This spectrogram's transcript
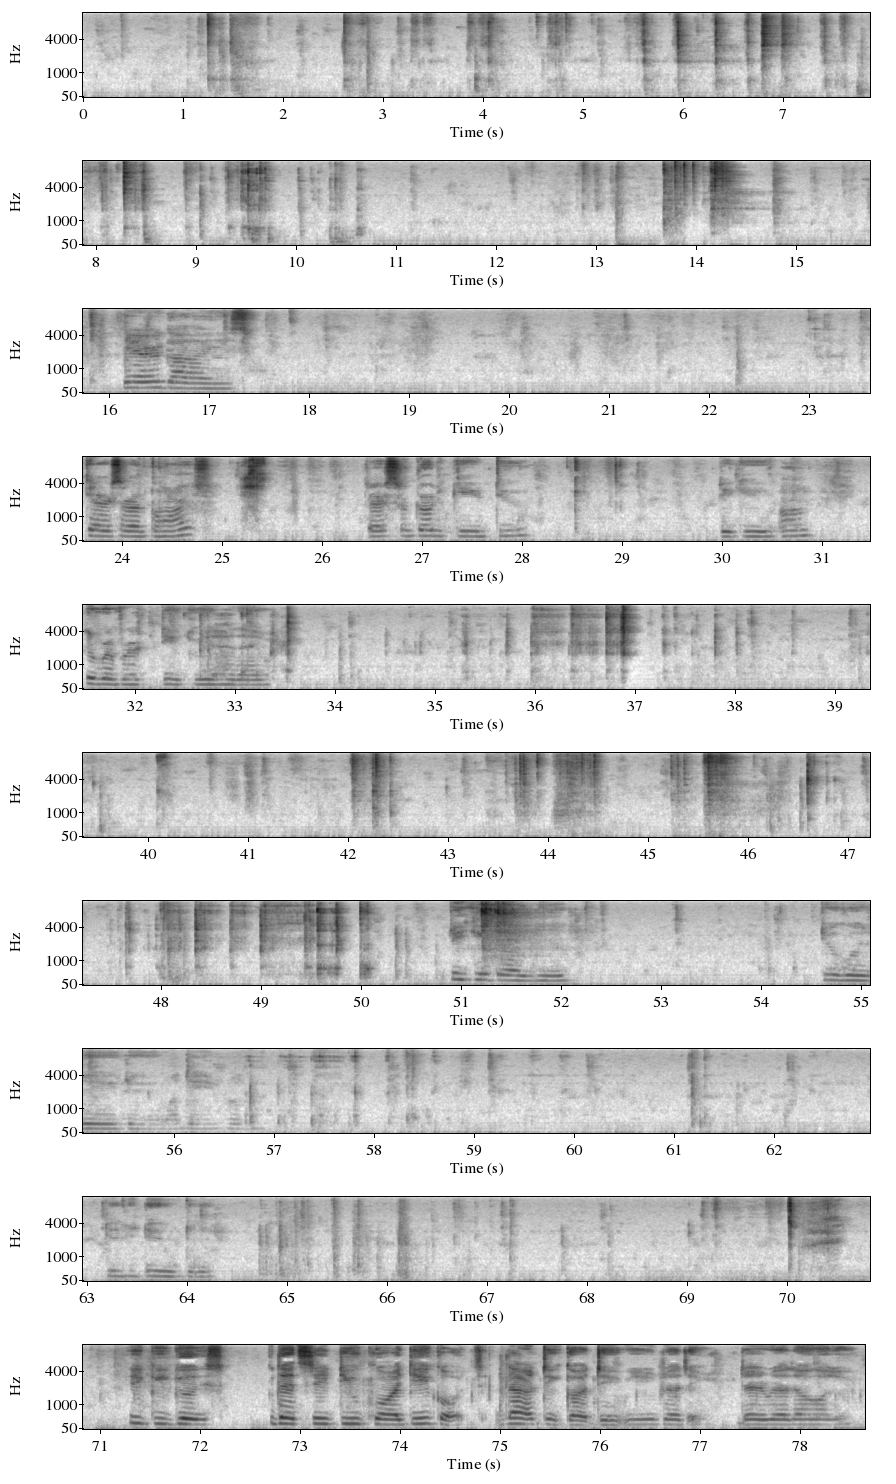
There, guys. There's our guns. There's a dirty game too. Did you um the river did you head out? You dare you? Do do do what do you do? Do do do do. Hey guys, that's it. You got, you got, that you got, you ready, you ready.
